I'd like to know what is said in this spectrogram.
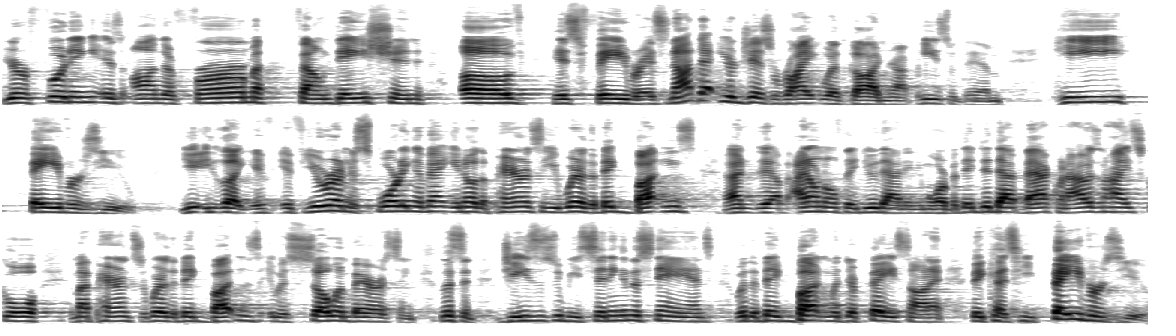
your footing is on the firm foundation of his favor. It's not that you're just right with God and you're at peace with him, he favors you. You, like if, if you're in a sporting event, you know the parents you wear the big buttons. And I don't know if they do that anymore, but they did that back when I was in high school. And my parents would wear the big buttons. It was so embarrassing. Listen, Jesus would be sitting in the stands with a big button with their face on it because he favors you.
